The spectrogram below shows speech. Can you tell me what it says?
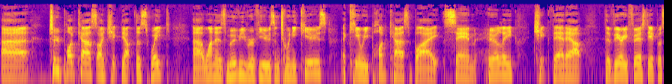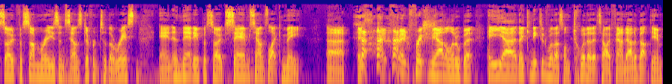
Uh, two podcasts I checked out this week. Uh, one is Movie Reviews in 20 Qs, a Kiwi podcast by Sam Hurley. Check that out. The very first episode, for some reason, sounds different to the rest. And in that episode, Sam sounds like me. Uh, it, it freaked me out a little bit. He uh, they connected with us on Twitter. That's how I found out about them.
